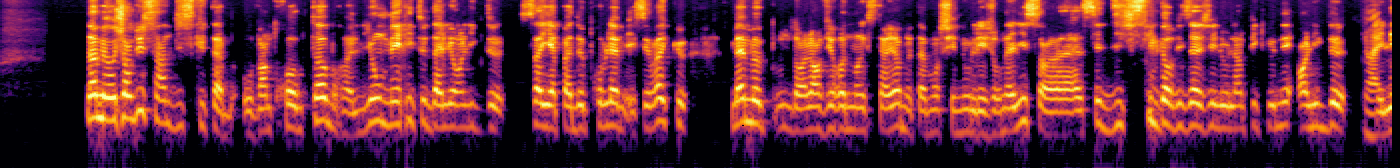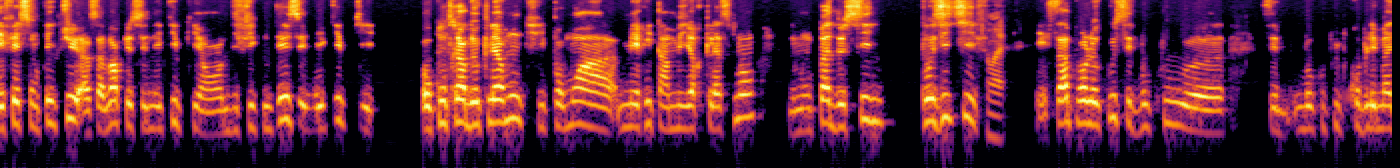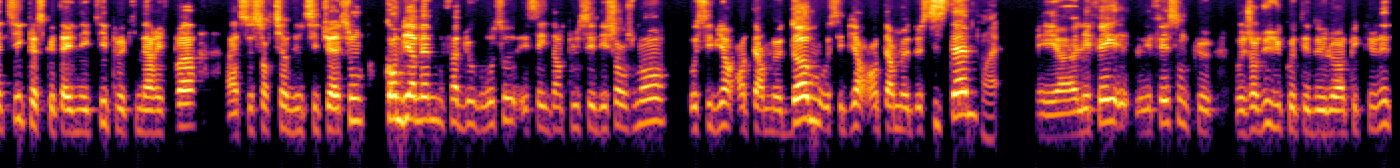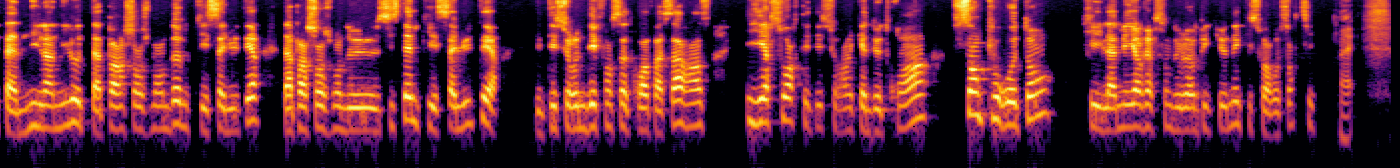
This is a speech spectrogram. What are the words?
Non, mais aujourd'hui, c'est indiscutable. Au 23 octobre, Lyon mérite d'aller en Ligue 2. Ça, il n'y a pas de problème. Et c'est vrai que même dans l'environnement extérieur, notamment chez nous, les journalistes, c'est difficile d'envisager l'Olympique lyonnais en Ligue 2. Et les faits sont têtus, à savoir que c'est une équipe qui est en difficulté, c'est une équipe qui, au contraire de Clermont, qui pour moi mérite un meilleur classement, ne montre pas de signes positifs. Et ça, pour le coup, c'est beaucoup, euh, c'est beaucoup plus problématique parce que tu as une équipe qui n'arrive pas à se sortir d'une situation, quand bien même Fabio Grosso essaye d'impulser des changements, aussi bien en termes d'hommes, aussi bien en termes de système. Ouais. Et euh, les, faits, les faits sont que aujourd'hui, du côté de l'Olympique lyonnais, tu n'as ni l'un ni l'autre. Tu n'as pas un changement d'homme qui est salutaire, tu n'as pas un changement de système qui est salutaire. Tu étais sur une défense à 3 face à Reims. Hier soir, tu étais sur un 4-2-3-1, sans pour autant qu'il y ait la meilleure version de l'Olympique lyonnais qui soit ressortie.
